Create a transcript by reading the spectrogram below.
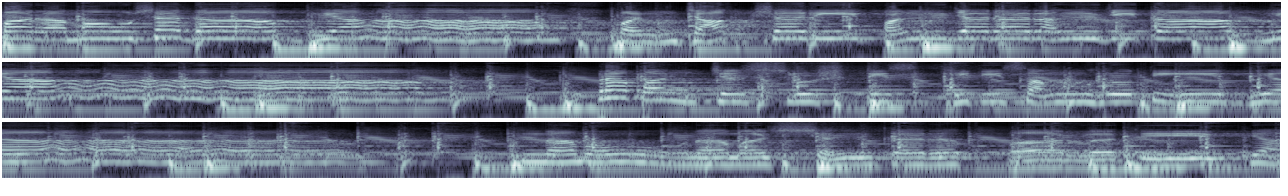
परमौषधाभ्यां पञ्चाक्षरी पञ्जररञ्जिताभ्या प्रपञ्चसृष्टिस्थितिसंहृतिभ्या नमो नमः शङ्करपार्वतीभ्या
